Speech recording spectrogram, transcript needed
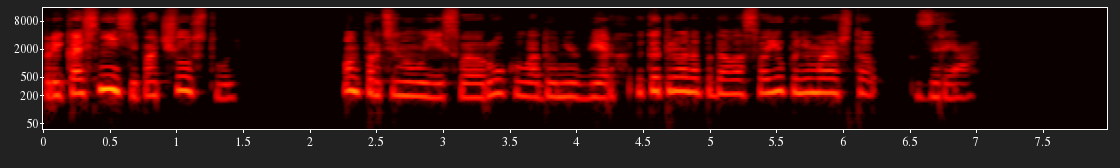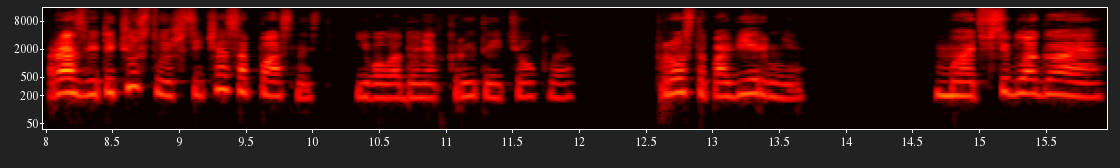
прикоснись и почувствуй. Он протянул ей свою руку ладонью вверх, и Катриона подала свою, понимая, что зря. «Разве ты чувствуешь сейчас опасность?» Его ладонь открытая и теплая. «Просто поверь мне». «Мать всеблагая!»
